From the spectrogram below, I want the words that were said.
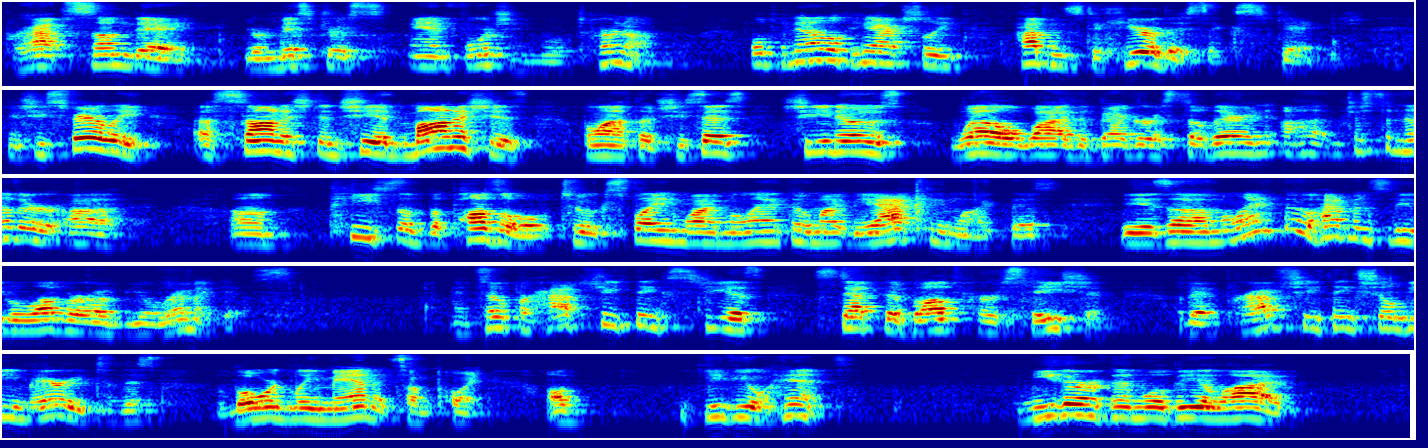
Perhaps someday your mistress and fortune will turn on you. Well, Penelope actually happens to hear this exchange. And she's fairly astonished and she admonishes Melantho. She says she knows well why the beggar is still there. And uh, just another uh, um, piece of the puzzle to explain why Melantho might be acting like this is uh, Melantho happens to be the lover of Eurymachus. And so perhaps she thinks she has stepped above her station a bit. Perhaps she thinks she'll be married to this lordly man at some point. I'll give you a hint. Neither of them will be alive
